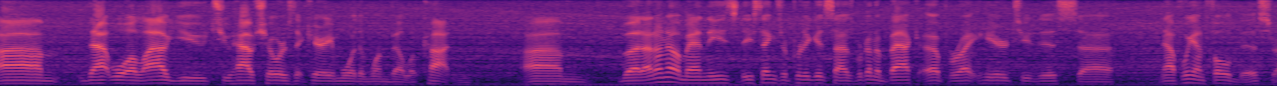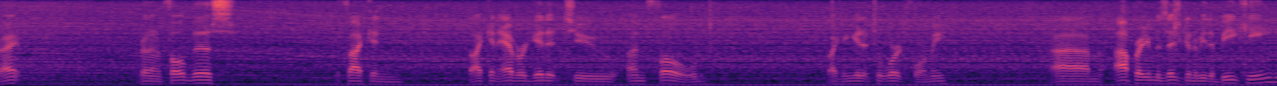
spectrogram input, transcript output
um, that will allow you to have trailers that carry more than one bale of cotton. Um, but I don't know, man. These these things are pretty good size. We're going to back up right here to this. Uh, now, if we unfold this, right? We're to unfold this. If I can, if I can ever get it to unfold, if I can get it to work for me. Um, operating position is going to be the B key.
